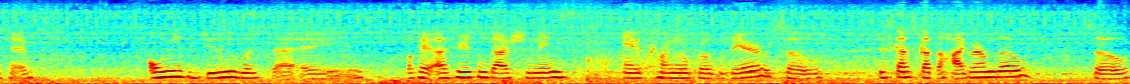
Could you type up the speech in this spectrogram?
okay? All we need to do was that a... Okay, I hear some guys shooting. And it's coming over over there, so... This guy's got the high ground though. So,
